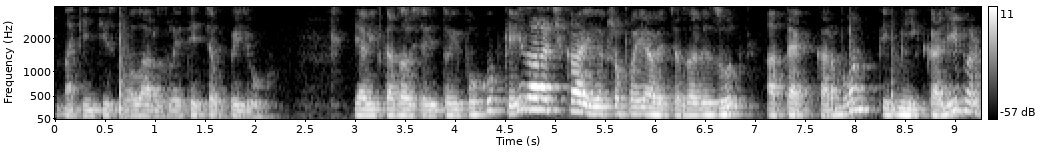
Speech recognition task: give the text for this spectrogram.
на кінці ствола розлетиться в пилюку. Я відказався від тої покупки і зараз чекаю, якщо появиться, завезуть ATEC Carbon під мій калібр,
